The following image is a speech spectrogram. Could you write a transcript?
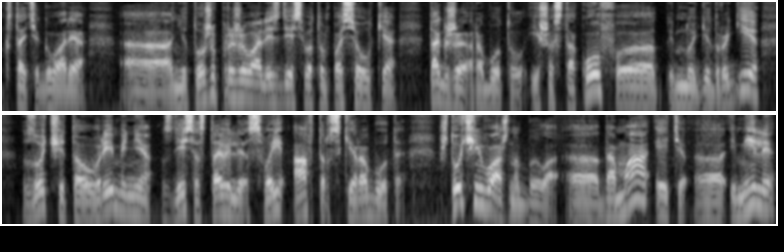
Кстати говоря, э, они тоже проживали здесь, в этом поселке. Также работал и Шестаков, э, и многие другие. Зодчие того времени здесь оставили свои авторские работы. Что очень важно было, э, дома эти имели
